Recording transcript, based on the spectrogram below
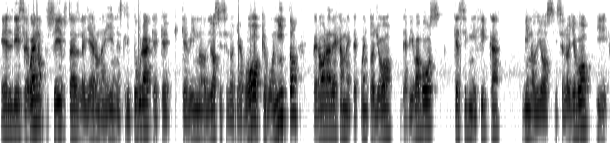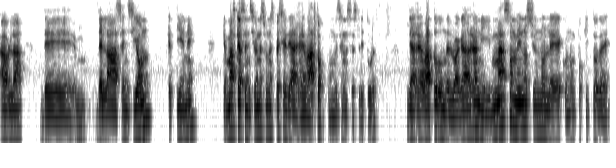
él dice, bueno, pues sí, ustedes leyeron ahí en escritura que, vino Dios y se lo llevó, qué bonito, pero ahora déjame, te cuento yo de viva voz qué significa vino Dios y se lo llevó y habla de, de la ascensión que tiene, que más que ascensión es una especie de arrebato, como dicen las escrituras, de arrebato donde lo agarran y más o menos si uno lee con un poquito de,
